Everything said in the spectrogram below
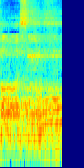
خاسرون.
